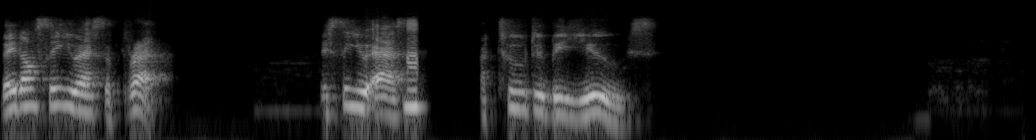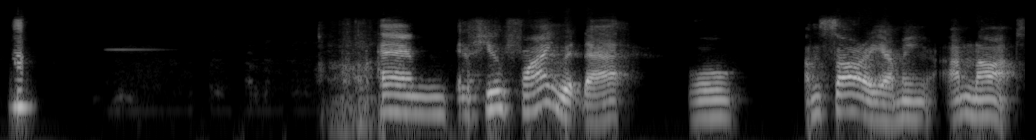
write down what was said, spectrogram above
they don't see you as a threat. They see you as a tool to be used. And if you're fine with that, well, I'm sorry. I mean, I'm not.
